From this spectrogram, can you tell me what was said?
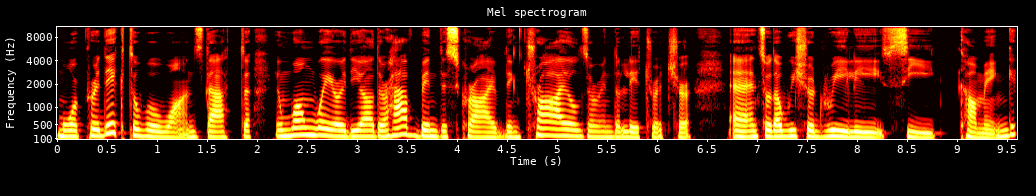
more predictable ones that, in one way or the other, have been described in trials or in the literature, and so that we should really see coming.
